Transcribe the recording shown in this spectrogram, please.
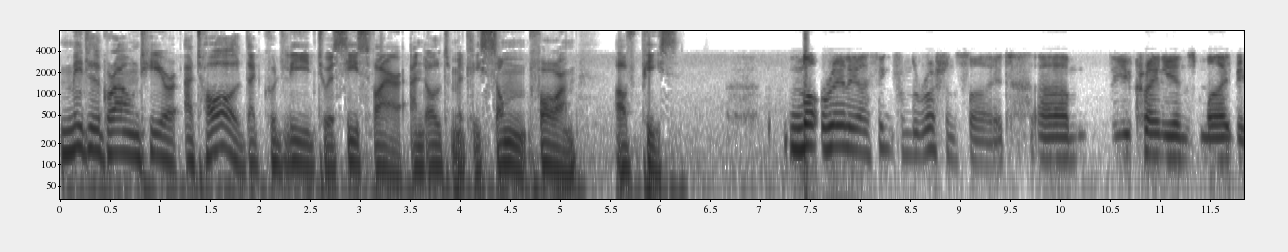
middle ground here at all that could lead to a ceasefire and ultimately some form of peace? Not really, I think, from the Russian side. Um, the Ukrainians might be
